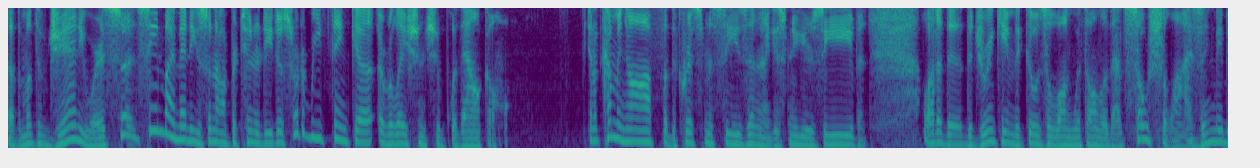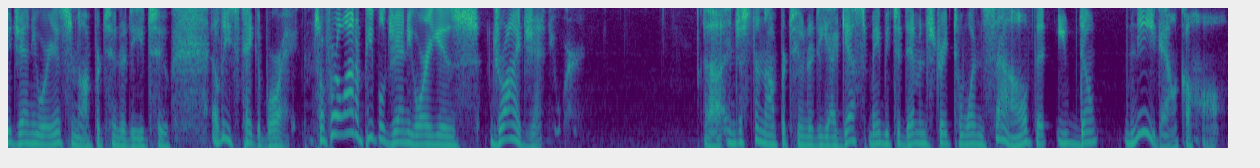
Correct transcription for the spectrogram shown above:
uh, the month of January, is uh, seen by many as an opportunity to sort of rethink a, a relationship with alcohol you know, coming off of the Christmas season, and I guess New Year's Eve, and a lot of the, the drinking that goes along with all of that socializing, maybe January is an opportunity to at least take a break. So for a lot of people, January is dry January. Uh, and just an opportunity, I guess, maybe to demonstrate to oneself that you don't need alcohol.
